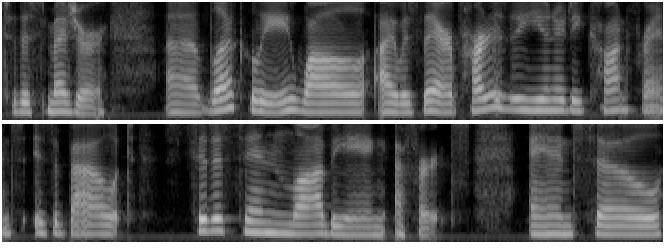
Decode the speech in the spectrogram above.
to this measure. Uh, luckily, while I was there, part of the Unity Conference is about citizen lobbying efforts, and so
